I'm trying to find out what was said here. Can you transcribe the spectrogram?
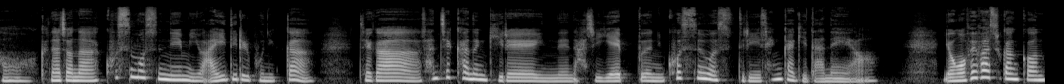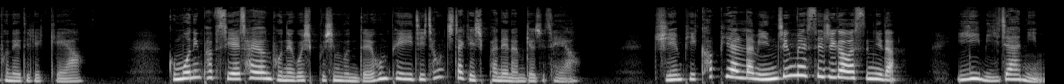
어, 그나저나 코스모스님 이 아이디를 보니까 제가 산책하는 길에 있는 아주 예쁜 코스모스들이 생각이 나네요. 영어 회화 수강권 보내드릴게요. 굿모닝 팝스에 사연 보내고 싶으신 분들 홈페이지 청취자 게시판에 남겨주세요. GMP 커피 알람 인증 메시지가 왔습니다. 이미자님.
